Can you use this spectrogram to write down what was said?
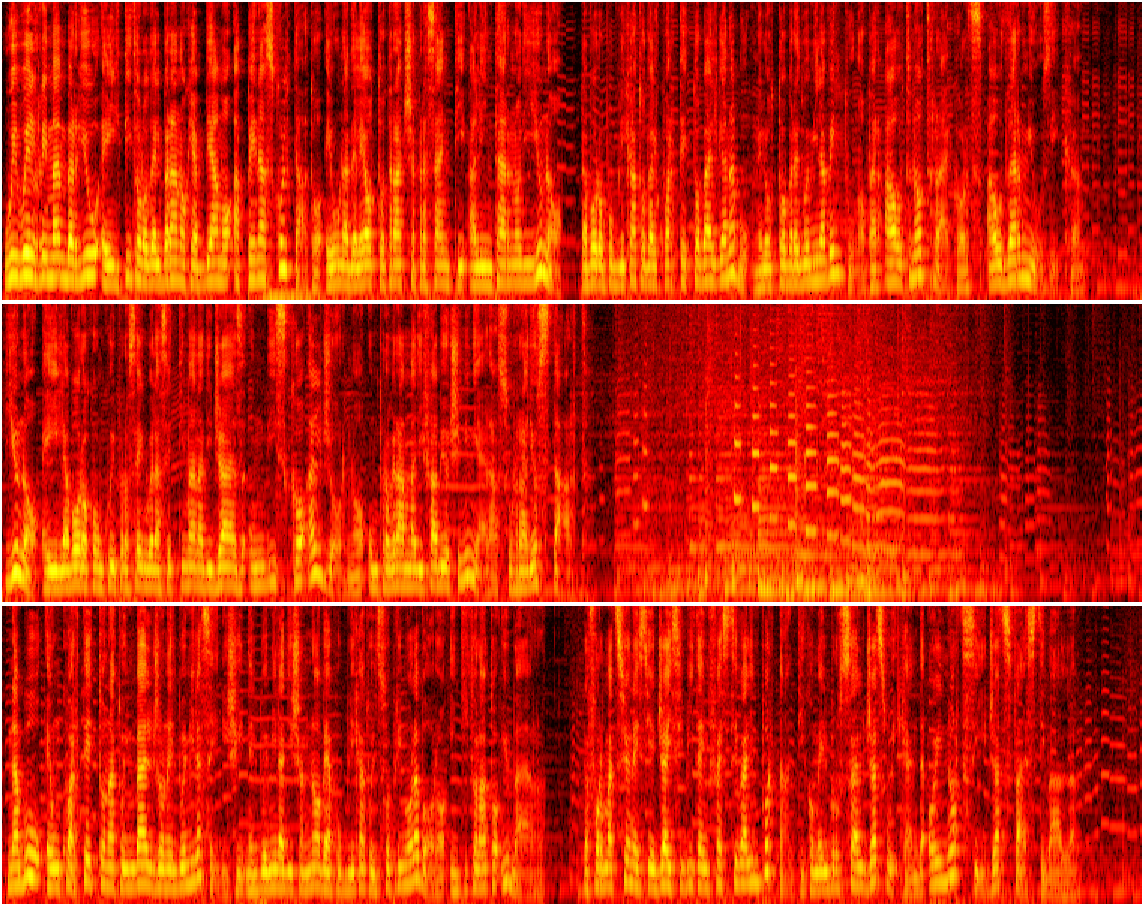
We Will Remember You è il titolo del brano che abbiamo appena ascoltato e una delle otto tracce presenti all'interno di You Know, lavoro pubblicato dal quartetto belga Naboo nell'ottobre 2021 per Outnote Records Out There Music. You Know è il lavoro con cui prosegue la settimana di jazz Un disco al giorno, un programma di Fabio Ciminiera su Radio Start. Naboo è un quartetto nato in Belgio nel 2016, nel 2019 ha pubblicato il suo primo lavoro intitolato Hubert. La formazione si è già esibita in festival importanti come il Bruxelles Jazz Weekend o il North Sea Jazz Festival.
